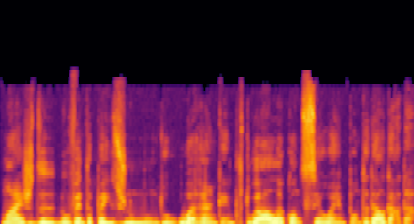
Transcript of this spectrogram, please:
mais de 90 países no mundo. O arranque em Portugal aconteceu em Ponta Delgada.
